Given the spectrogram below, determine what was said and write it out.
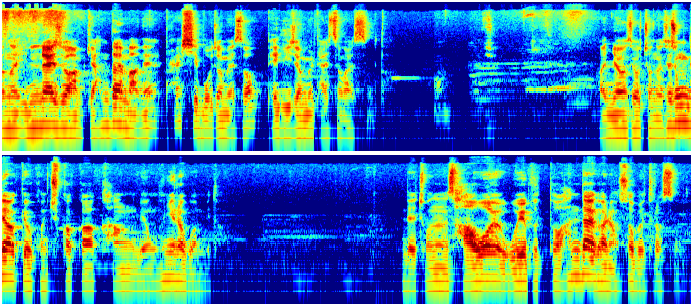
저는 인라이즈와 함께 한 달 만에 85점에서 102점을 달성하였습니다. 안녕하세요. 저는 세종대학교 건축학과 강명훈이라고 합니다. 네, 저는 4월 5일부터 한 달가량 수업을 들었습니다.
